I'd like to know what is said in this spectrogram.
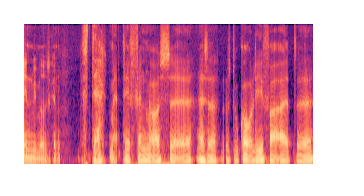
inden vi mødes igen. Stærkt, mand. Det er fandme også... Øh, altså, du går lige fra at, øh,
